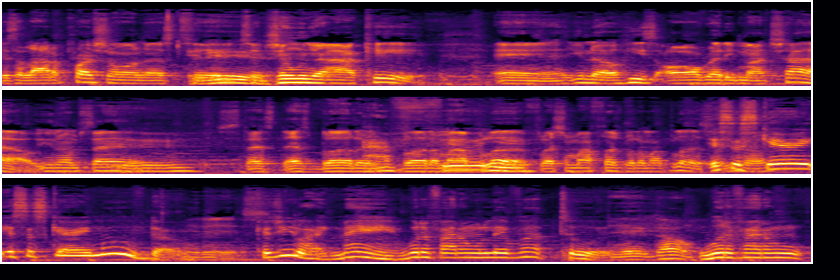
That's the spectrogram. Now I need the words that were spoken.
there's a lot of pressure on us to to junior our kid. And you know he's already my child. You know what I'm saying? That's that's blood I of blood of my blood, you. flesh of my flesh, blood of my blood. So, It's a know, scary. It's a scary move though. It is. Cause you like, man, what if I don't live up to it? There you go. What if I don't?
